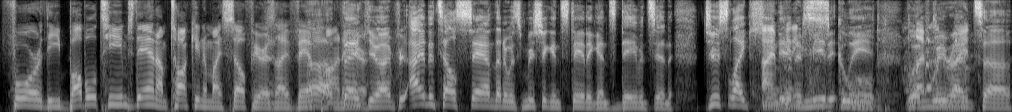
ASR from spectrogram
for the bubble teams, Dan, I'm talking to myself here as I vamp Oh, on thank air. Thank you. I, I had to tell Sam that it was Michigan State against Davidson, just like he I'm did immediately when we right. went. Uh,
